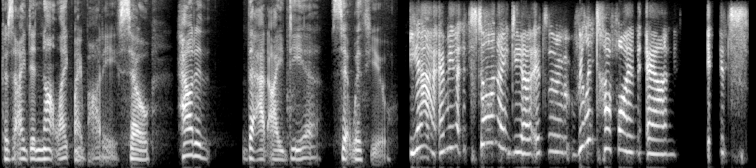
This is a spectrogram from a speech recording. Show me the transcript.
because I did not like my body. So, how did that idea sit with you? Yeah, I mean, it's still an idea. It's a really tough one, and it's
